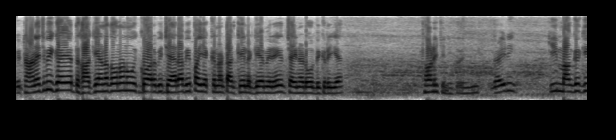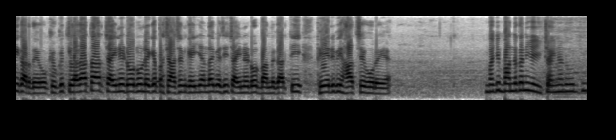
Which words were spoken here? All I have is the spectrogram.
ਇਹ ਥਾਣੇ 'ਚ ਵੀ ਗਏ ਦਿਖਾ ਕੇ ਆਣਾ ਤਾਂ ਉਹਨਾਂ ਨੂੰ ਇੱਕ ਵਾਰ ਵੀ ਚਿਹਰਾ ਵੀ ਭਾਈ ਇੱਕ ਨਾ ਟਾਂਕੇ ਲੱਗੇ ਆ ਮੇਰੇ ਚਾਈਨਾ ਡੋਰ ਵਿਕ ਰਹੀ ਹੈ ਥਾਣੇ ਚ ਨਹੀਂ ਗਏ ਜੀ। ਗਈ ਨਹੀਂ। ਕੀ ਮੰਗ ਕੀ ਕਰਦੇ ਹੋ? ਕਿਉਂਕਿ ਲਗਾਤਾਰ ਚਾਈਨਾ ਡੋਰ ਨੂੰ ਲੈ ਕੇ ਪ੍ਰਸ਼ਾਸਨ ਕਹੀ ਜਾਂਦਾ ਵੀ ਅਸੀਂ ਚਾਈਨਾ ਡੋਰ ਬੰਦ ਕਰਤੀ ਫੇਰ ਵੀ ਹਾਦਸੇ ਹੋ ਰਹੇ ਆ। ਬਾਜੀ ਬੰਦ ਕਰਨੀ ਚਾਹੀਦੀ ਚਾਈਨਾ ਡੋਰ ਜੀ।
